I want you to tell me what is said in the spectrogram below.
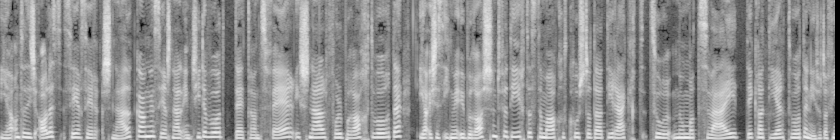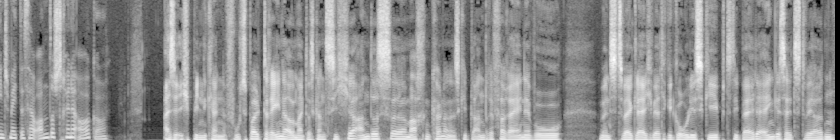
Ja, und das ist alles sehr, sehr schnell gegangen, sehr schnell entschieden worden. Der Transfer ist schnell vollbracht worden. Ja, ist es irgendwie überraschend für dich, dass der Markus Kuster da direkt zur Nummer zwei degradiert worden ist? Oder findest du, man das auch anders können angehen also ich bin kein Fußballtrainer, aber man hat das ganz sicher anders äh, machen können. Es gibt andere Vereine, wo, wenn es zwei gleichwertige Goalies gibt, die beide eingesetzt werden,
